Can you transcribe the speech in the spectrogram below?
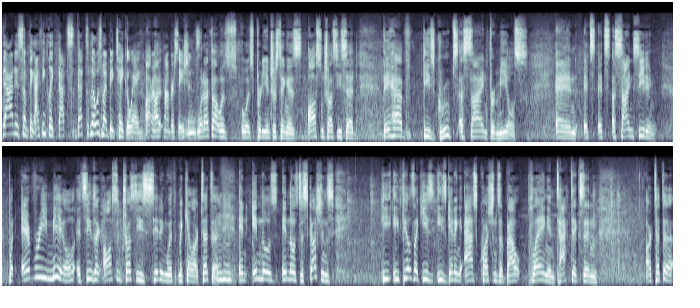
that is something I think like that's that's that was my big takeaway from I, the conversations. What I thought was was pretty interesting is Austin Trusty said they have these groups assigned for meals, and it's it's assigned seating. But every meal, it seems like Austin Trusty is sitting with Mikel Arteta, mm-hmm. and in those in those discussions, he, he feels like he's he's getting asked questions about playing and tactics and Arteta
